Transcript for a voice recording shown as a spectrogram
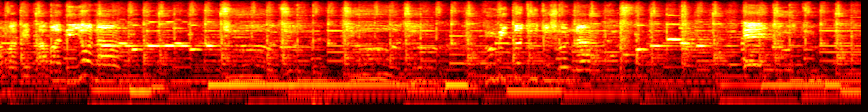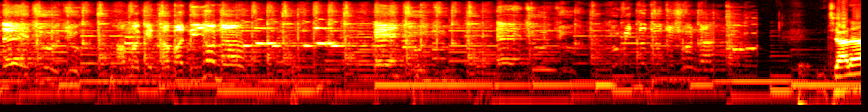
আমাকে থাবা দিও না। তুমি তো জুজু শোনা এ জুজু এ জুজু আমাকে থাবা দিও না। এ জুজু যারা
